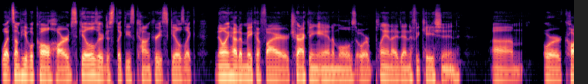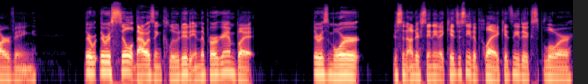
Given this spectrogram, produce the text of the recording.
what some people call hard skills or just like these concrete skills like knowing how to make a fire tracking animals or plant identification um, or carving. There, there was still that was included in the program, but there was more just an understanding that kids just need to play, kids need to explore,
